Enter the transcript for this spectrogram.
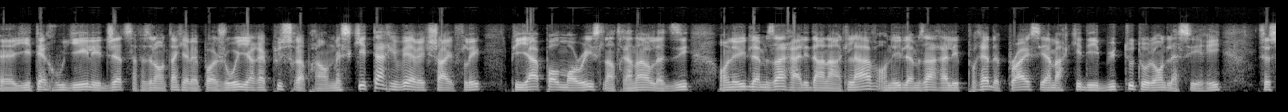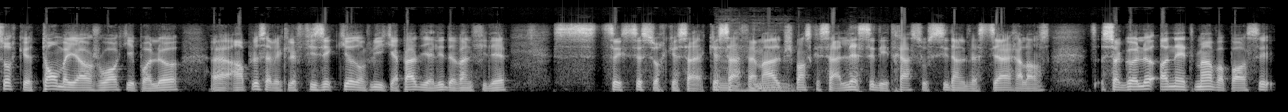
Euh, il était rouillé. Les Jets, ça faisait longtemps qu'il n'avait pas joué. Il aurait pu se reprendre. Mais ce qui est arrivé avec Shifley, puis hier, Paul Maurice, l'entraîneur, l'a dit, on a eu de la misère à aller dans l'enclave. On a eu de la misère à aller près de Price et à marquer des buts tout au long de la série. C'est sûr que ton meilleur joueur qui n'est pas là, euh, en plus avec le physique qu'il a, donc lui, il est capable d'y aller devant le filet c'est sûr que ça, que ça a fait mal. je pense que ça a laissé des traces aussi dans le vestiaire. Alors, ce gars-là, honnêtement, va passer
